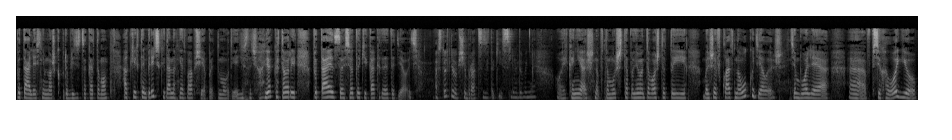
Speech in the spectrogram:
пытались немножко приблизиться к этому, а каких-то эмпирических данных нет вообще, поэтому вот я единственный человек, который пытается все-таки как-то это делать. А стоит ли вообще браться за такие исследования? Ой, конечно, потому что помимо того, что ты большой вклад в науку делаешь, тем более э, в психологию,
